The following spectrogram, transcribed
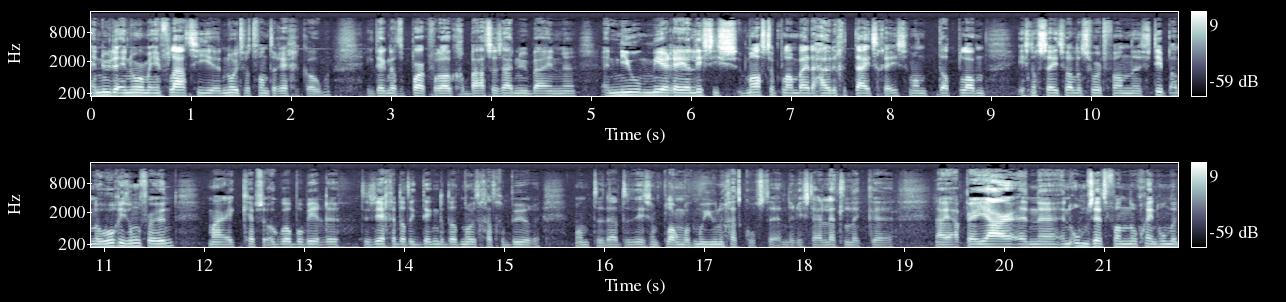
En nu de enorme inflatie uh, nooit wat van terecht gekomen. Ik denk dat het park vooral ook gebaat zou zijn nu bij een, uh, een nieuw, meer realistisch masterplan bij de huidige tijdsgeest. Want dat plan is nog steeds wel een soort van uh, stip aan de horizon voor hun. Maar ik heb ze ook wel proberen te zeggen dat ik denk dat dat nooit gaat gebeuren. Want dat is een plan wat miljoenen gaat kosten. En er is daar letterlijk nou ja, per jaar een, een omzet van nog geen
